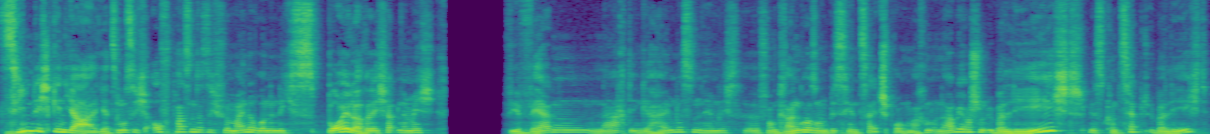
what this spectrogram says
ziemlich genial. Jetzt muss ich aufpassen, dass ich für meine Runde nicht spoilere. Ich habe nämlich, wir werden nach den Geheimnissen nämlich äh, von Grangor so ein bisschen Zeitsprung machen. Und da habe ich auch schon überlegt, mir das Konzept überlegt.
